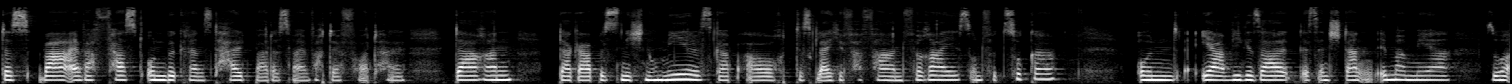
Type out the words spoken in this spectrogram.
das war einfach fast unbegrenzt haltbar. Das war einfach der Vorteil daran. Da gab es nicht nur Mehl, es gab auch das gleiche Verfahren für Reis und für Zucker. Und ja, wie gesagt, es entstanden immer mehr so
